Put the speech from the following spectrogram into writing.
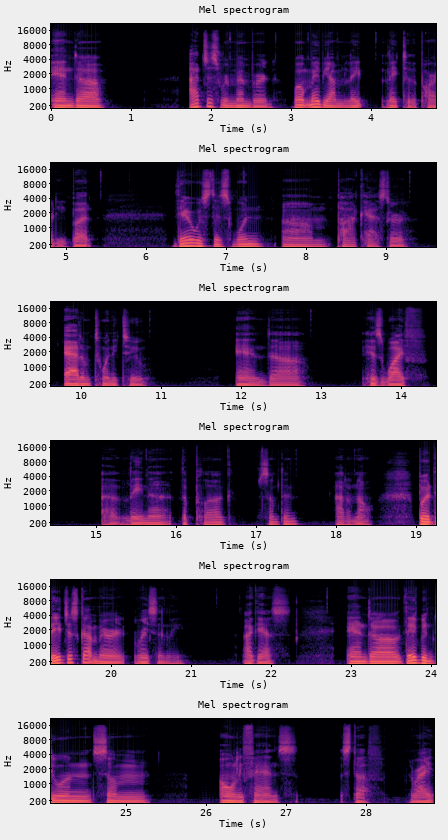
And uh, I just remembered, well, maybe I'm late late to the party, but there was this one um, podcaster, Adam22, and uh, his wife, uh, Lena the Plug, something. I don't know. But they just got married recently, I guess. And uh, they've been doing some OnlyFans stuff, right?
